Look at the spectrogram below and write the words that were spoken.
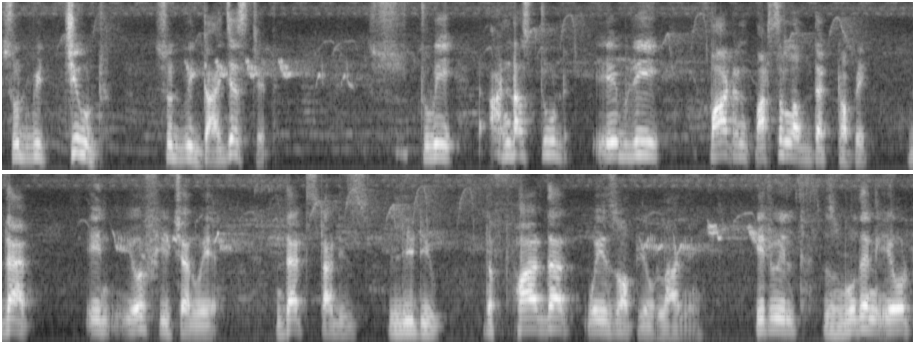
should be chewed, should be digested, to be understood every part and parcel of that topic that in your future way that studies lead you. The further ways of your learning. It will smoothen your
